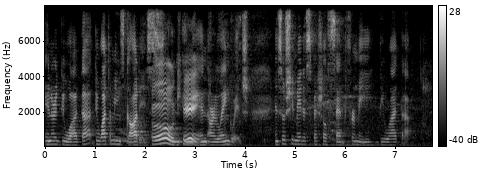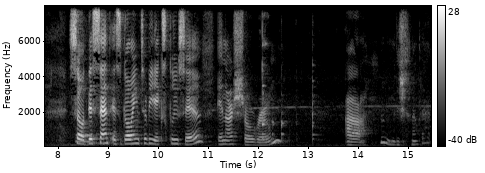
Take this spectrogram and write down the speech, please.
Inner Diwata. Diwata means goddess Oh, in- in- okay. in our language. And so she made a special scent for me, Diwata. So this scent is going to be exclusive in our showroom. Uh, hmm, did you smell that?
